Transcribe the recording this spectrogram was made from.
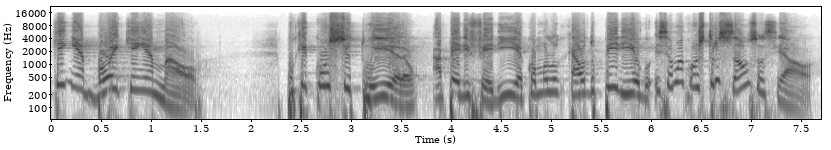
Quem é bom e quem é mal? Porque constituíram a periferia como local do perigo. Isso é uma construção social.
